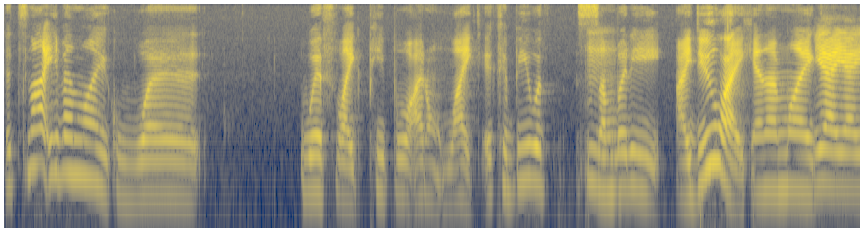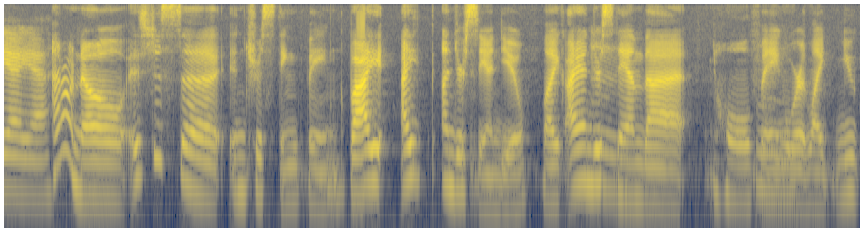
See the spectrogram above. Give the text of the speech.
It's not even like what with like people I don't like. It could be with mm. somebody I do like, and I'm like, Yeah, yeah, yeah, yeah. I don't know. It's just a interesting thing. But I I understand you. Like I understand that whole thing where like you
